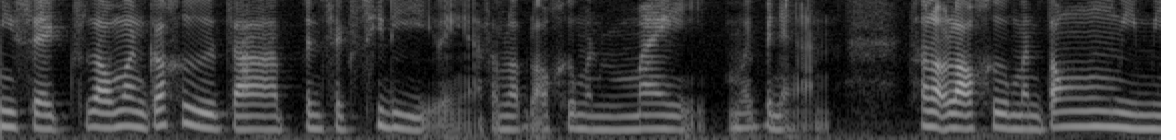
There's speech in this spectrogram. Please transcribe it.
มีเซ็กซ์แล้วมันก็คือจะเป็นเซ็กซ์ที่ดีอะไรเงี้ยสำหรับเราคือมันไม่ไม่เป็นอย่างนั้นสำหรับเราคือมันต้องมีมี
